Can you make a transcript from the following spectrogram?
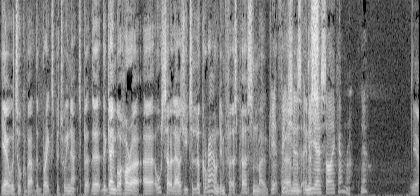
yeah, we'll talk about the breaks between acts, but the the Game Boy Horror uh, also allows you to look around in first person mode. It features Um, a in s- DSi camera. Yeah. Yeah.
